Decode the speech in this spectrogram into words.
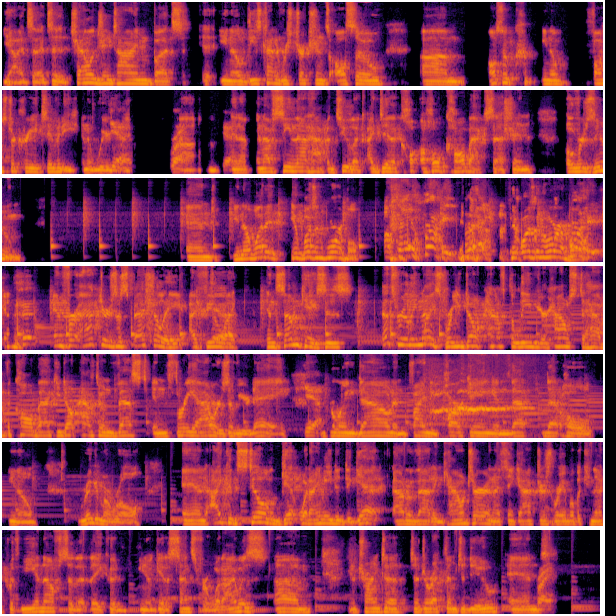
yeah, it's a it's a challenging time, but it, you know these kind of restrictions also um, also cr- you know foster creativity in a weird Yeah. way. Right. Um, Yeah. And I've, and I've seen that happen too. Like I did a, call, a whole callback session over Zoom, and you know what? It it wasn't horrible. okay. Right. Right. It wasn't horrible. Right. And for actors, especially, I feel Yeah. like in some cases, that's really nice where you don't have to leave your house to have the callback. You don't have to invest in three hours of your day Yeah. going down and finding parking and that, that whole, you know, rigmarole. And I could still get what I needed to get out of that encounter. And I think actors were able to connect with me enough so that they could, you know, get a sense for what I was, um, you know, trying to, to direct them to do. And, Right.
